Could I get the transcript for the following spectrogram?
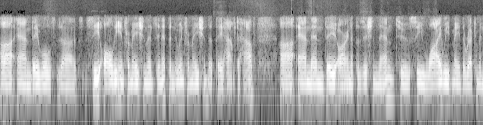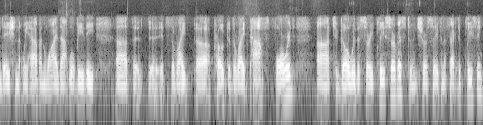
uh, and they will uh, see all the information that's in it, the new information that they have to have, uh, and then they are in a position then to see why we've made the recommendation that we have and why that will be the, uh, the, the it's the right uh, approach, the right path forward. Uh, to go with the Surrey Police Service to ensure safe and effective policing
